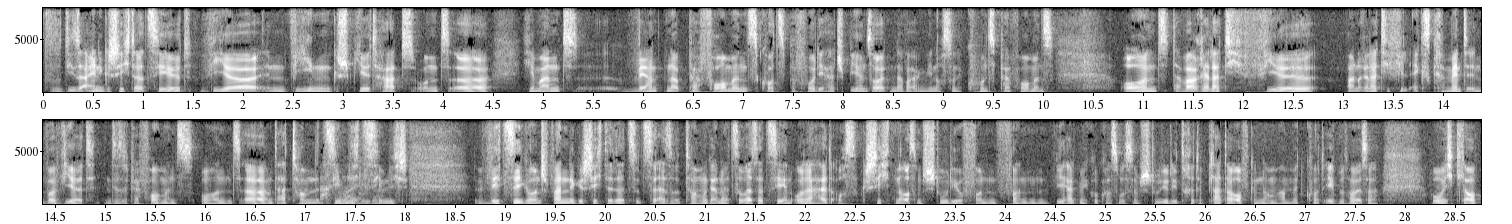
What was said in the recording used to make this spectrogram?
so diese eine Geschichte erzählt, wie er in Wien gespielt hat und äh, jemand während einer Performance, kurz bevor die halt spielen sollten, da war irgendwie noch so eine Kunstperformance und da war relativ viel, waren relativ viel Exkremente involviert in diese Performance und ähm, da hat Tom eine Ach ziemlich, ziemlich witzige und spannende Geschichte dazu. zu- Also Tom kann halt sowas erzählen oder halt auch so Geschichten aus dem Studio von, von wie halt Mikrokosmos im Studio die dritte Platte aufgenommen haben mit Kurt Ebelhäuser, wo ich glaube,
